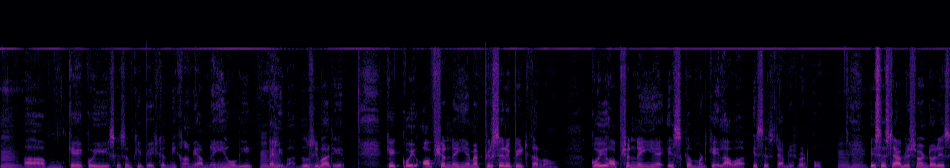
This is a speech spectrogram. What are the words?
हम्म। कि कोई इस किस्म की पेशकदमी कामयाब नहीं होगी हम्म, पहली बात। दूसरी बात ये कि कोई ऑप्शन नहीं है मैं फिर से रिपीट कर रहा हूँ। कोई ऑप्शन नहीं है इस गवर्नमेंट के अलावा इस इस्टेब्लिशमेंट को। इस इस्टेब्लिशमेंट और इस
